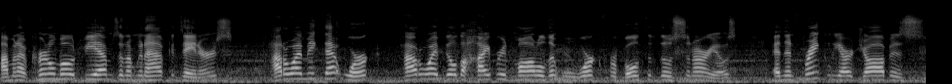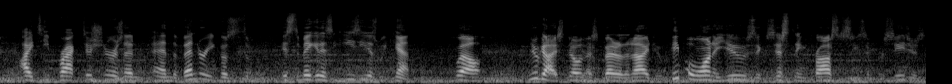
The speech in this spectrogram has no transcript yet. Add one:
I'm going to have kernel mode VMs and I'm going to have containers. How do I make that work? How do I build a hybrid model that will work for both of those scenarios? And then frankly, our job as IT practitioners and, and the vendor ecosystem is to make it as easy as we can. Well, you guys know this better than I do. People want to use existing processes and procedures.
